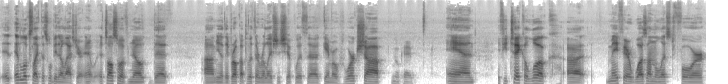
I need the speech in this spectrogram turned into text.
it, it looks like this will be their last year, and it, it's also of note that um, you know they broke up with their relationship with uh, Gamer Workshop. Okay. And if you take a look, uh, Mayfair was on the list for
